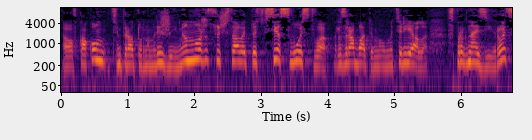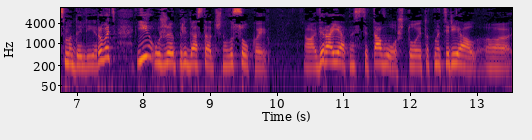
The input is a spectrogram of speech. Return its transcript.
а, в каком температурном режиме он может существовать. То есть все свойства разрабатываемого материала спрогнозировать, смоделировать и уже при достаточно высокой вероятности того, что этот материал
